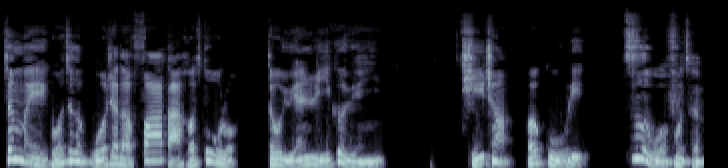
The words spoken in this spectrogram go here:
在美国这个国家的发达和堕落。都源于一个原因：提倡和鼓励自我负责。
